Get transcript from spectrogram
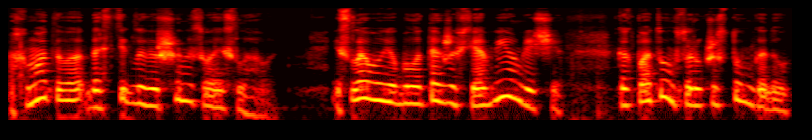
Ахматова достигла вершины своей славы. И слава ее была также всеобъемлюща, как потом, в 1946 году,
